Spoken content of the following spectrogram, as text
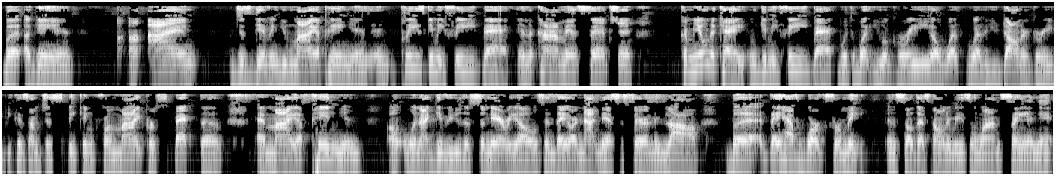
but again, uh, I'm just giving you my opinion, and please give me feedback in the comments section. Communicate and give me feedback with what you agree or what whether you don't agree because I'm just speaking from my perspective and my opinion uh, when I give you the scenarios and they are not necessarily law but they have worked for me. And so that's the only reason why I'm saying that.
